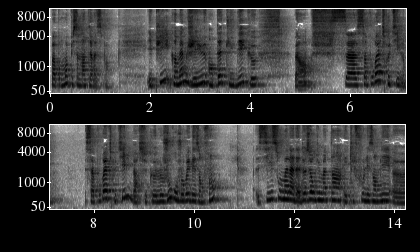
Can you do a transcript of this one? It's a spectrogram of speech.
pas pour moi, puis ça ne m'intéresse pas. Et puis, quand même, j'ai eu en tête l'idée que ben, ça, pourrait être utile. Ça pourrait être utile parce que le jour où j'aurai des enfants, S'ils sont malades à 2 heures du matin et qu'il faut les emmener euh,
